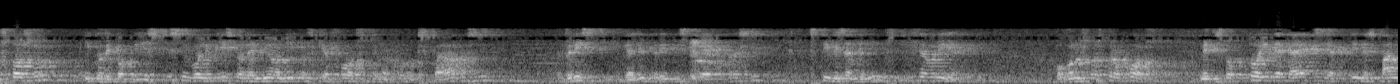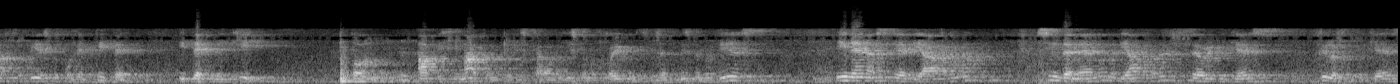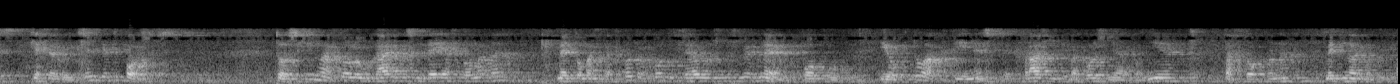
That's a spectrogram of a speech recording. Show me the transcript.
Ωστόσο, η κωδικοποίηση της συμβολικής των ενιών οίκος και φως στην Ορθόδοξη παράδοσης βρίσκει την καλύτερη της έκφραση στη Βυζαντινή μουσική θεωρία. Ο γνωστός τροπός με τις 8 ή 16 ακτίνες πάνω στις οποίες τοποθετείται η τεχνική των απειχημάτων και της παραγωγής των 8 οίκων της Βυζαντινής Μελωδίας είναι ένα σχεδιάγραμμα συνδεμένο με διάφορες θεωρητικές, φιλοσοφικές και θεωρητικές διατυπώσεις. Το σχήμα αυτό λόγου χάρη συνδέει αυτόματα με το μαθηματικό τρόπο του Θεόλου του Σμυρναίου, όπου οι οκτώ ακτίνες εκφράζουν την παγκόσμια αρμονία ταυτόχρονα με την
